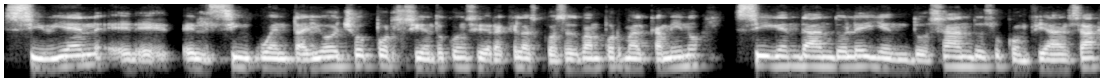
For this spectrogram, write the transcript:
si bien el 58% considera que las cosas van por mal camino, siguen dándole y endosando su confianza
